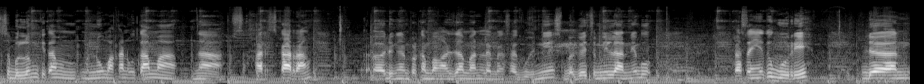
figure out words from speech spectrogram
sebelum kita menu makan utama. Nah, sekarang eh, dengan perkembangan zaman lempeng sagu ini sebagai cemilan ya, Bu. Rasanya itu gurih dan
